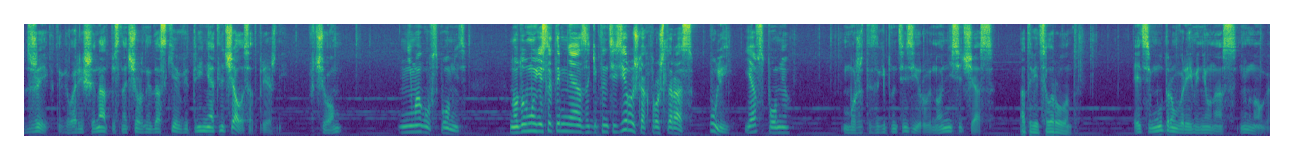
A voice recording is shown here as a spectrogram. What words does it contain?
Джейк, ты говоришь, и надпись на черной доске в витрине отличалась от прежней. В чем? Не могу вспомнить. Но думаю, если ты меня загипнотизируешь, как в прошлый раз, пулей, я вспомню. Может, и загипнотизирую, но не сейчас, ответил Роланд. Этим утром времени у нас немного.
